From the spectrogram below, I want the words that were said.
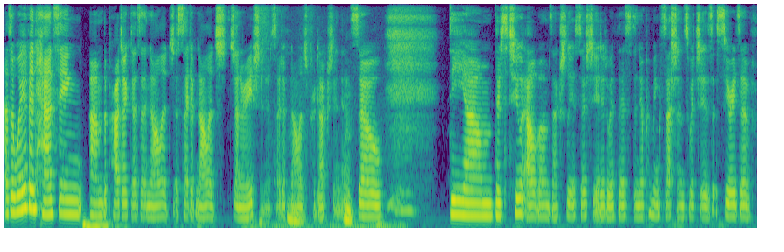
as a way of enhancing um, the project as a knowledge, a site of knowledge generation, a site of mm. knowledge production. And mm. so the um, there's two albums actually associated with this, the Noopiming Sessions, which is a series of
